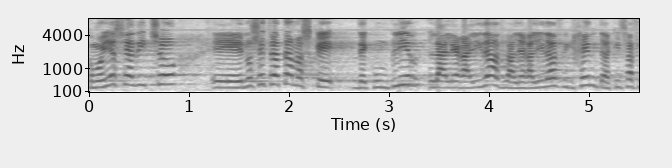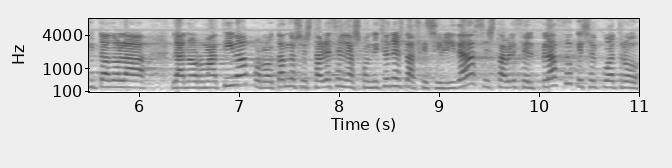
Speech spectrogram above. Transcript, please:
Como ya se ha dicho, eh, no se trata más que de cumplir la legalidad, la legalidad vigente. Aquí se ha citado la, normativa, por lo tanto se establecen las condiciones de accesibilidad, se establece el plazo, que es el 4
